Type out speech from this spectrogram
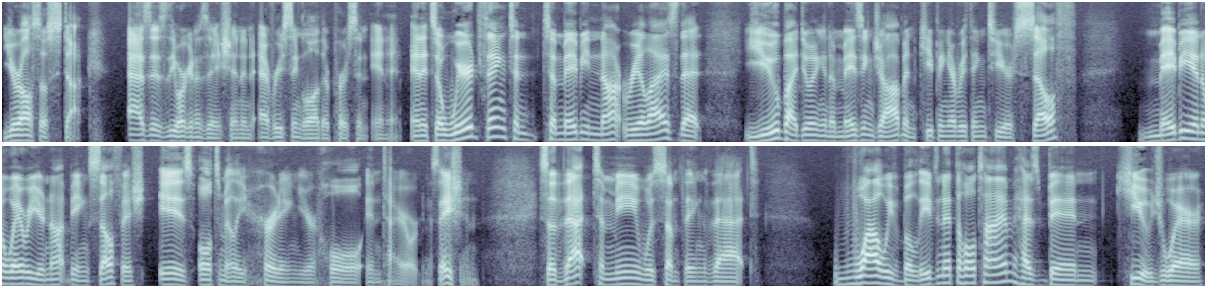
You're also stuck, as is the organization and every single other person in it. And it's a weird thing to, to maybe not realize that you, by doing an amazing job and keeping everything to yourself, maybe in a way where you're not being selfish, is ultimately hurting your whole entire organization. So that to me was something that while we've believed in it the whole time has been huge where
